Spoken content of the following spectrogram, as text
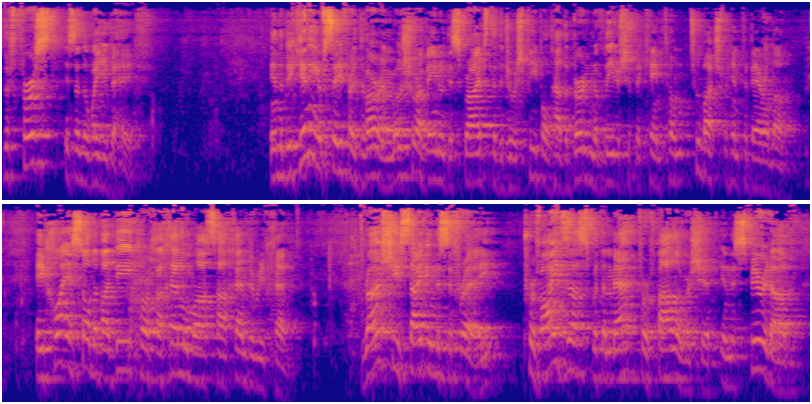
The first is in the way you behave. In the beginning of Sefer Devarim, Moshe Rabbeinu describes to the Jewish people how the burden of leadership became too much for him to bear alone. Rashi, citing the Sifrei, provides us with a map for followership in the spirit of,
